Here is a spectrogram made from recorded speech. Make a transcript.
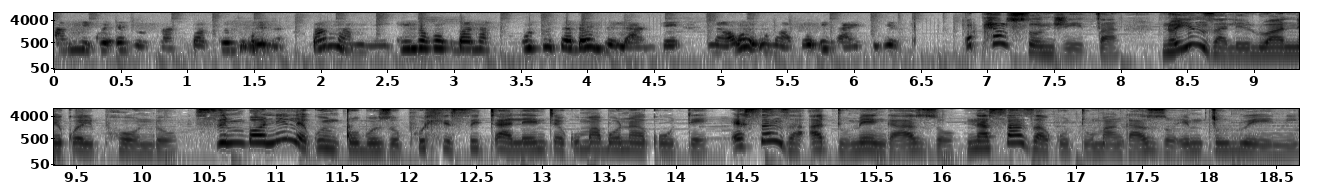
anikwe ezo zizathu uba kwenzele bangamniki into okokubana usisebenzela nje nawe unazo irayithi ezi uphelso njica noyinzalelwane kweli phondo. Simbonile kwiinkqubo zophuhlisa italente kumabonakude esenza adume ngazo nasaza kuduma ngazo emculweni.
